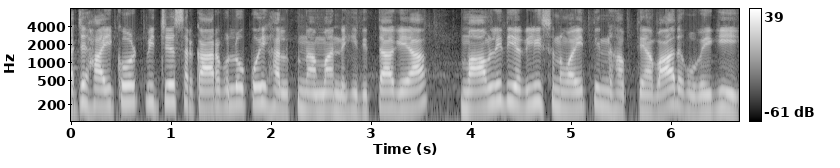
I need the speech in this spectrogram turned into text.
ਅੱਜ ਹਾਈ ਕੋਰਟ ਵਿੱਚ ਸਰਕਾਰ ਵੱਲੋਂ ਕੋਈ ਹਲਫਨਾਮਾ ਨਹੀਂ ਦਿੱਤਾ ਗਿਆ। ਮਾਮਲੇ ਦੀ ਅਗਲੀ ਸੁਣਵਾਈ 3 ਹਫ਼ਤਿਆਂ ਬਾਅਦ ਹੋਵੇਗੀ।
